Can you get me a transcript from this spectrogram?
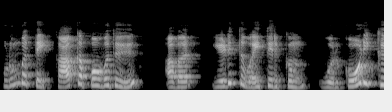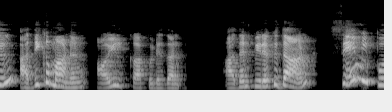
குடும்பத்தை காக்கப் போவது அவர் எடுத்து வைத்திருக்கும் ஒரு கோடிக்கு அதிகமான ஆயுள் காப்பீடுதான். அதன் பிறகுதான் சேமிப்பு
